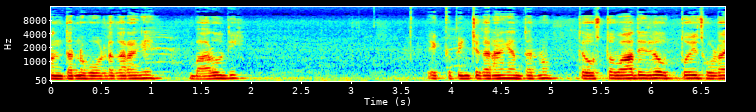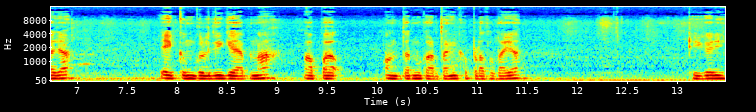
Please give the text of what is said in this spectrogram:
ਅੰਦਰ ਨੂੰ ਫੋਲਡ ਕਰਾਂਗੇ ਬਾਹਰੋਂ ਦੀ। ਇੱਕ ਪਿੰਚ ਕਰਾਂਗੇ ਅੰਦਰ ਨੂੰ ਤੇ ਉਸ ਤੋਂ ਬਾਅਦ ਇਹਦੇ ਉੱਤੋਂ ਹੀ ਥੋੜਾ ਜਿਹਾ ਇੱਕ ਉਂਗਲ ਦੀ ਗੈਪ ਨਾਲ ਆਪਾਂ ਅੰਦਰ ਨੂੰ ਕਰ ਦਾਂਗੇ ਕੱਪੜਾ ਥੋੜਾ ਜਿਹਾ। ਠੀਕ ਹੈ ਜੀ?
